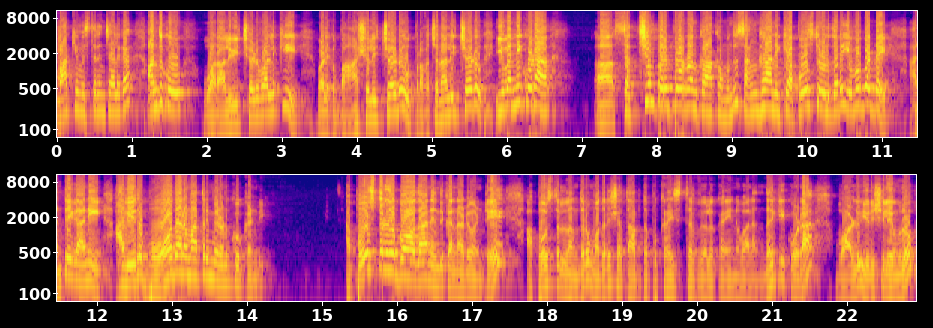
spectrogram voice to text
వాక్యం విస్తరించాలిగా? అందుకు వరాలు ఇచ్చాడు వాళ్ళకి వాళ్ళకి భాషలు ఇచ్చాడు ప్రవచనాలు ఇచ్చాడు. ఇవన్నీ కూడా సత్యం పరిపూర్ణం కాకముందు సంఘానికి అపోస్తుల ద్వారా ఇవ్వబడ్డాయి. అంతేగాని అవేదో బోధన మాత్రం మీరు అనుకోకండి. అపోస్తుల బోధ అని ఎందుకన్నాడు అంటే అపోస్తులందరూ మొదటి శతాబ్దపు క్రైస్తవ్యులకు అయిన వారందరికీ కూడా వాళ్ళు ఇరుషులేములో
